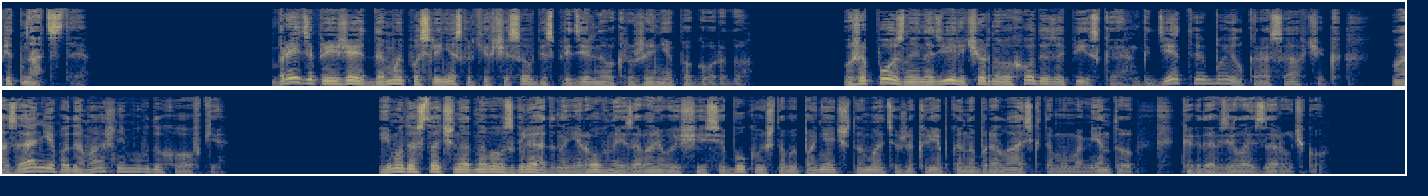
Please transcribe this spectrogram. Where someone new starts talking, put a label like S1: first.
S1: Пятнадцатое. Брейди приезжает домой после нескольких часов беспредельного кружения по городу. Уже поздно, и на двери черного хода записка. «Где ты был, красавчик? Лазанья по-домашнему в духовке». Ему достаточно одного взгляда на неровные заваливающиеся буквы, чтобы понять, что мать уже крепко набралась к тому моменту, когда взялась за ручку.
